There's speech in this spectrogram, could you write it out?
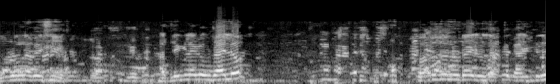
ধরুন না বেশি? আর যেগুলোকে উঠাইলো? কতজন উঠাইলো? গাড়ি থেকে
